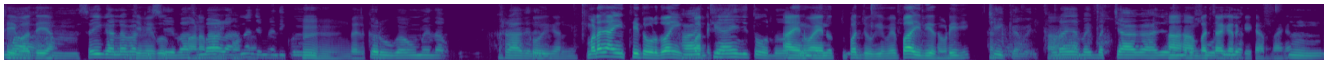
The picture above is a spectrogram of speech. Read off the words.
ਸੇਵਾ ਤੇ ਆ। ਹਾਂ, ਸਹੀ ਗੱਲ ਆ ਬਾਕੀ ਜਿਵੇਂ ਕੋਈ ਸੇਵਾ ਖਾਣਾ ਸੰਭਾਲ ਆ ਪਾਉਂਦਾ। ਜਿਵੇਂ ਦੀ ਕੋਈ ਹੂੰ ਹੂੰ ਬਿਲਕੁਲ। ਕਰੂਗਾ ਉਵੇਂ ਦਾ। ਖਰਾਕ ਕੋਈ ਦੇ ਗੱਲ ਨਹੀਂ ਮੜਾ ਜਾ ਇੱਥੇ ਹੀ ਤੋੜ ਦੋ ਆਈ ਹਾਂ ਇੱਥੇ ਕੇ ਐਂ ਜੀ ਤੋਰ ਦੋ ਆਏ ਨੂੰ ਆਏ ਨੂੰ ਭੱਜੂਗੀ ਮੇਰੇ ਭਾਈ ਦੀ ਥੋੜੀ ਜੀ ਠੀਕ ਆ ਬਾਈ ਥੋੜਾ ਜਿਹਾ ਹਾਂ। ਬਾਈ ਬੱਚਾ ਹੈਗਾ ਹਜੇ ਹਾਂ ਉਮਰ ਹਾਂ ਬੱਚਾ ਛੋਟੀ ਆ। ਕਰਕੇ ਕਰਦਾ ਹੈਗਾ ਹੂੰ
